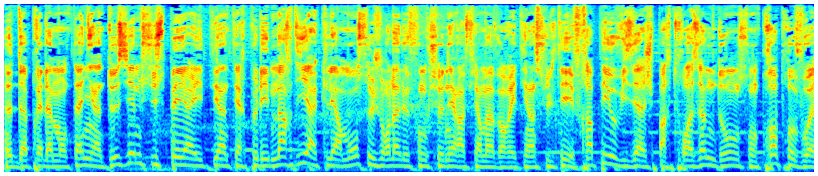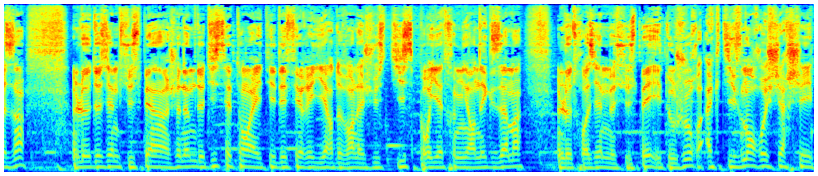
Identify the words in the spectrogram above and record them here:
D'après la montagne, un deuxième suspect a été interpellé mardi à Clermont. Ce jour-là, le fonctionnaire affirme avoir été insulté et frappé au visage par trois hommes, dont son propre voisin. Le deuxième suspect, un jeune homme de 17 a été déféré hier devant la justice pour y être mis en examen. Le troisième suspect est toujours activement recherché.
